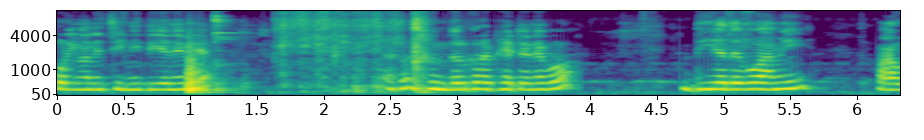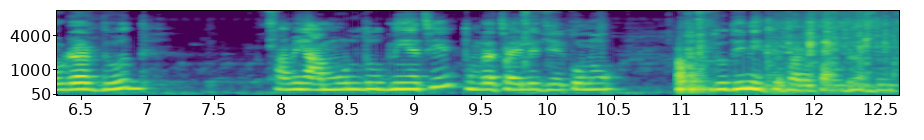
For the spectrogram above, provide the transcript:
পরিমাণে চিনি দিয়ে নেবে। এখন সুন্দর করে ফেটে নেব। দিয়ে দেব আমি পাউডার দুধ। আমি আমুল দুধ নিয়েছি। তোমরা চাইলে যে কোনো দুধই নিতে পারো পাউডার দুধ।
